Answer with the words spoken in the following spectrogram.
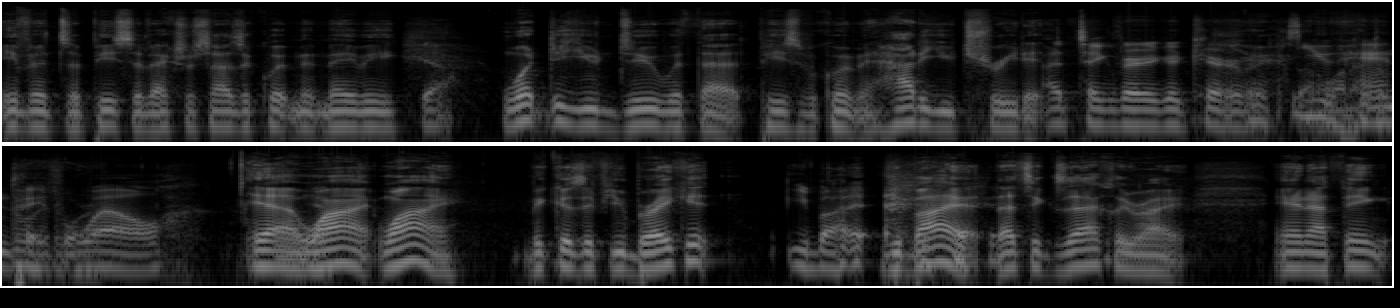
if it's a piece of exercise equipment, maybe. Yeah. What do you do with that piece of equipment? How do you treat it? i take very good care of it 'cause I you won't have to handle pay it for well. yeah, Why? Why? Because if you break it, you buy it you buy it. That's exactly right. And I think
